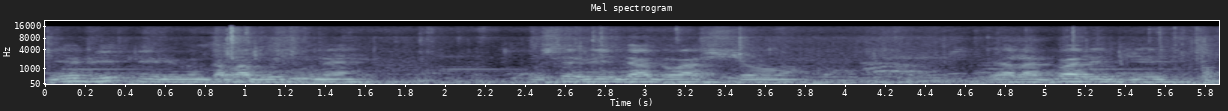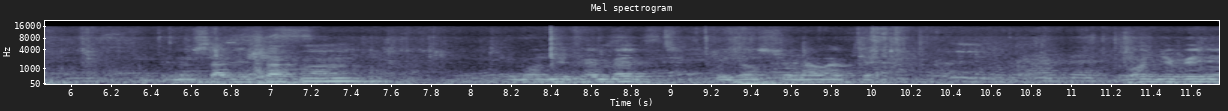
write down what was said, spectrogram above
bien vite, et nous sommes capables de retourner au service d'adoration. Et à la gloire de Dieu. Et nous saluons chaque monde qui vont Dieu permettre présence sur la terre. Bon Dieu béni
